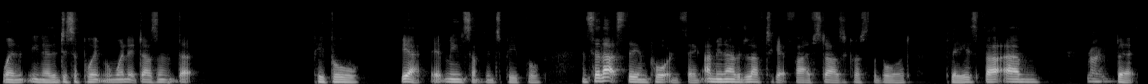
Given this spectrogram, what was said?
when, you know, the disappointment when it doesn't, that people, yeah, it means something to people. And so that's the important thing. I mean, I would love to get five stars across the board, please. But um, right. But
